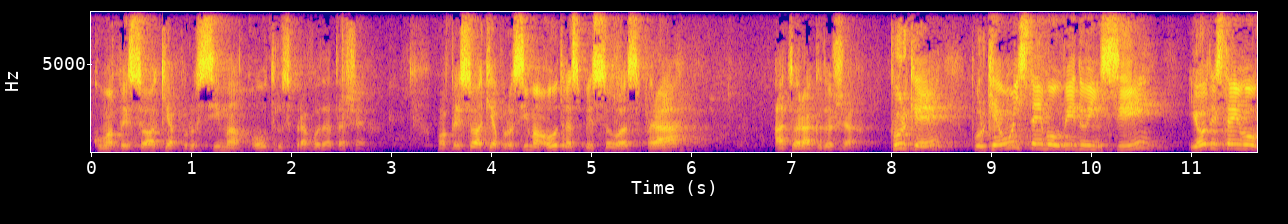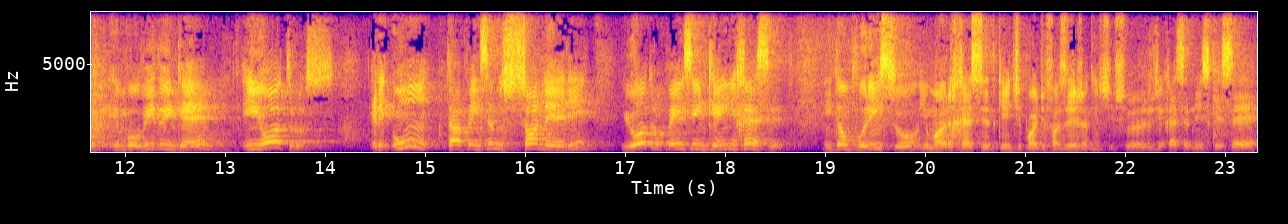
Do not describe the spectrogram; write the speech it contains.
com uma pessoa que aproxima outros para Vodat Hashem. Uma pessoa que aproxima outras pessoas para a Torá Kedoshá. Por quê? Porque um está envolvido em si e outro está envolvido em quê? Em outros. Ele, um está pensando só nele e outro pensa em quem? Em Hesed. Então, por isso, e o maior Hesed que a gente pode fazer, já que a gente de Hesed, nem esquecer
